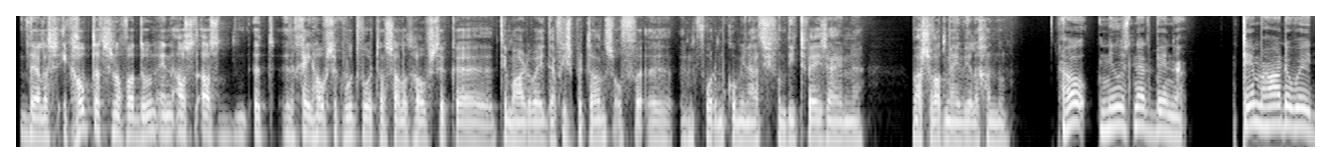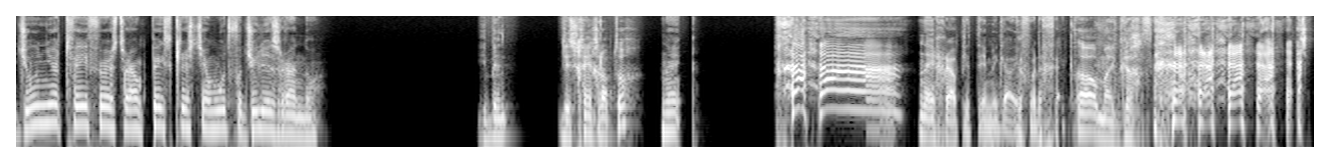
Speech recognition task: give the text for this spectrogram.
Dallas. Ik hoop dat ze nog wat doen. En als, als het geen hoofdstuk Wood wordt, dan zal het hoofdstuk eh, Tim Hardaway, Davies Bertans of eh, een vormcombinatie van die twee zijn eh, waar ze wat mee willen gaan doen. Oh, nieuws net binnen. Tim Hardaway Jr., twee first round picks, Christian Wood voor Julius Randle. Je bent, dit is geen grap, toch? nee, grapje Tim, ik hou je voor de gek. Oh my god.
